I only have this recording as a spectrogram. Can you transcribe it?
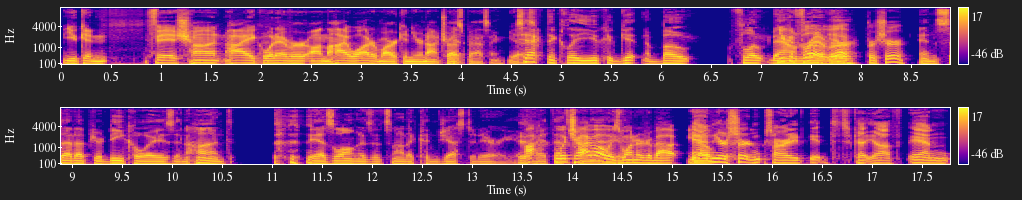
you can fish, hunt, hike, whatever on the high water mark, and you're not trespassing. Yes. technically you could get in a boat float down can float, river yeah, for sure. and set up your decoys and hunt as long as it's not a congested area right? That's Which I've always how wondered about. You and know, you're certain. Sorry it, to cut you off. And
